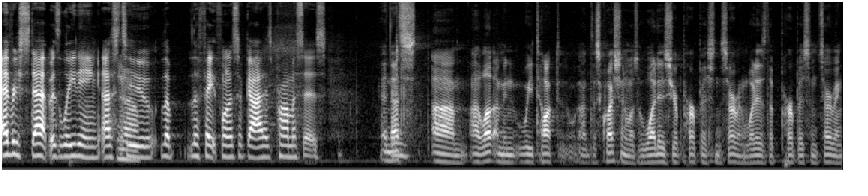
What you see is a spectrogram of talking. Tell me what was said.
every step is leading us Yeah. to the the faithfulness of God, His promises. And that's um, I love. I mean, we talked. Uh, this question was, "What is your purpose in serving? What is the purpose in serving?"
